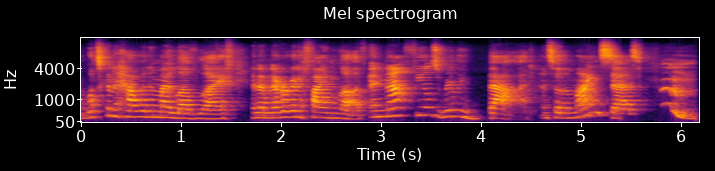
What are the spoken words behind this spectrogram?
and what's going to happen in my love life, and I'm never going to find love. And that feels really bad. And so the mind says, hmm,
